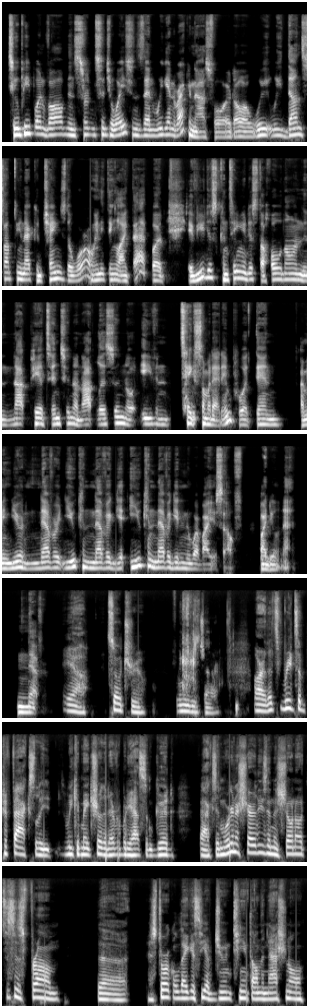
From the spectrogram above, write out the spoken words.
Two people involved in certain situations, then we get recognized for it, or we we done something that could change the world, anything like that. But if you just continue just to hold on and not pay attention or not listen or even take some of that input, then I mean, you're never you can never get you can never get anywhere by yourself by doing that. Never. Yeah, so true. We need each other. All right, let's read some facts so we can make sure that everybody has some good facts. And we're going to share these in the show notes. This is from the historical legacy of Juneteenth on the National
